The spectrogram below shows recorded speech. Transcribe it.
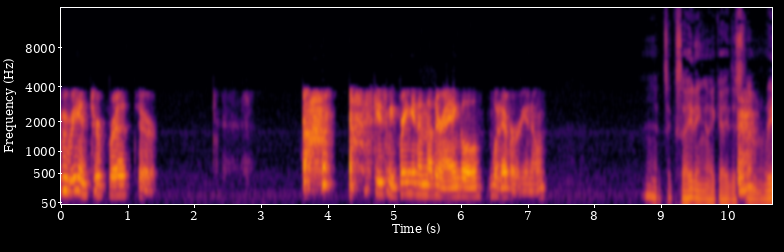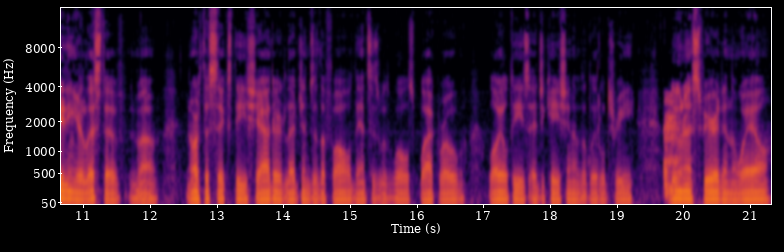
reinterpret or excuse me, bring in another angle, whatever, you know. It's exciting. Like I just I'm reading your list of uh, North of Sixty, Shattered, Legends of the Fall, Dances with Wolves, Black Robe, Loyalties, Education of the Little Tree, Luna, Spirit and the Whale,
